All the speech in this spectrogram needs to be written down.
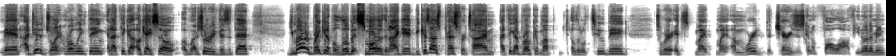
Man, I did a joint rolling thing, and I think I, okay. So uh, I just want to revisit that. You might want to break it up a little bit smaller than I did because I was pressed for time. I think I broke them up a little too big to where it's my my. I'm worried the cherry's just gonna fall off. You know what I mean?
